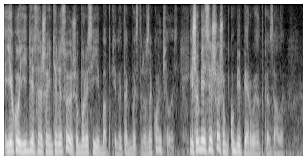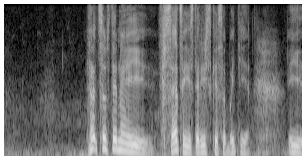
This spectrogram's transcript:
Яко єдине, що інтересує, щоб у Росії бабки не так швидко закончились. І щоб, якщо що, щоб Кубі перший відказали. Ну, от, собственно, і все це історичне событие. І,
